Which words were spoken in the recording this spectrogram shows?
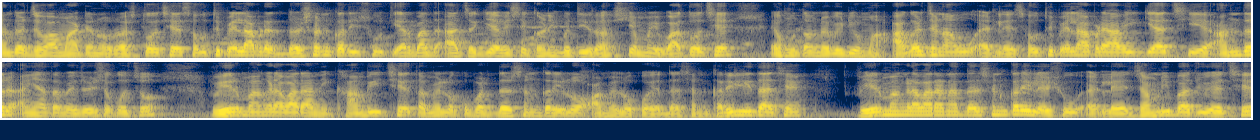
અંદર જવા માટેનો રસ્તો છે. સૌથી પહેલાં આપણે દર્શન કરીશું, ત્યારબાદ આ જગ્યા વિશે ઘણી બધી રહસ્યમય વાતો છે એ હું તમને વિડીયોમાં આગળ જણાવું. એટલે સૌથી પહેલાં આપણે આવી ગયા છીએ અંદર. અહીંયા તમે જોઈ શકો છો વીર માંગડાવાળાની ખાંભી છે. તમે લોકો પર દર્શન કરી લો. અમે લોકોએ દર્શન કરી લીધા છે. વીર મંગળાવાળાના દર્શન કરી લેશું, એટલે જમણી બાજુએ છે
